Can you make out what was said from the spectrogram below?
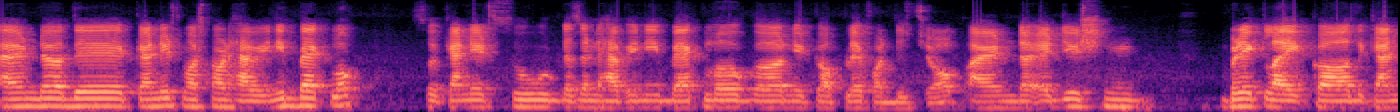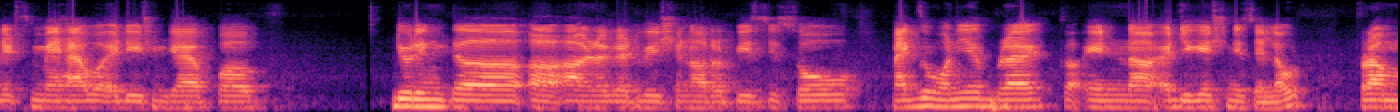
and uh, the candidates must not have any backlog. So candidates who doesn't have any backlog uh, need to apply for this job. And uh, education break like uh, the candidates may have an education gap uh, during the uh, graduation or a PC so maximum one year break in education is allowed from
